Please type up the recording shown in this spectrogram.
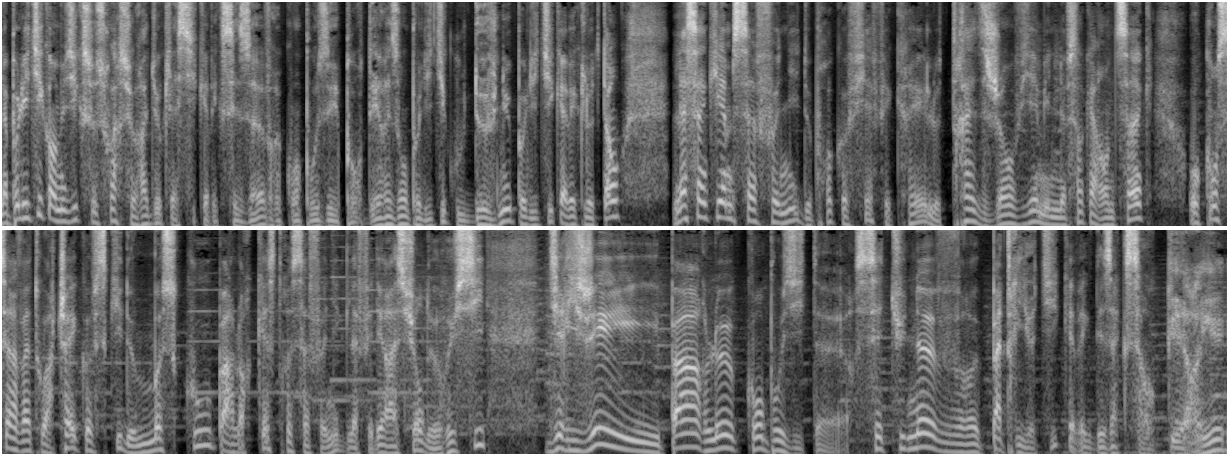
La politique en musique ce soir sur Radio Classique avec ses œuvres composées pour des raisons politiques ou devenues politiques avec le temps. La cinquième symphonie de Prokofiev est créée le 13 janvier 1945 au Conservatoire Tchaïkovski de Moscou par l'Orchestre symphonique de la Fédération de Russie dirigé par le compositeur. C'est une œuvre patriotique avec des accents guerriers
